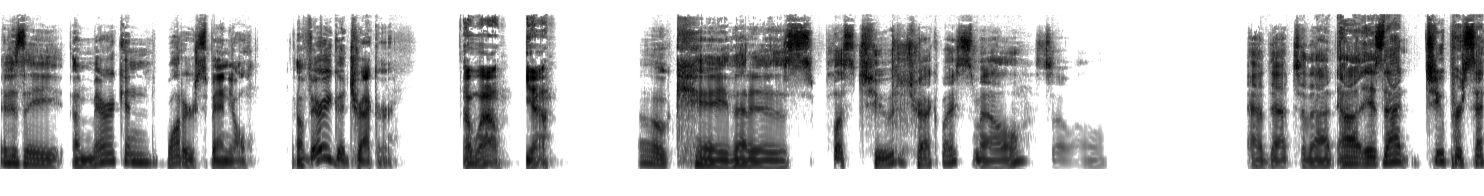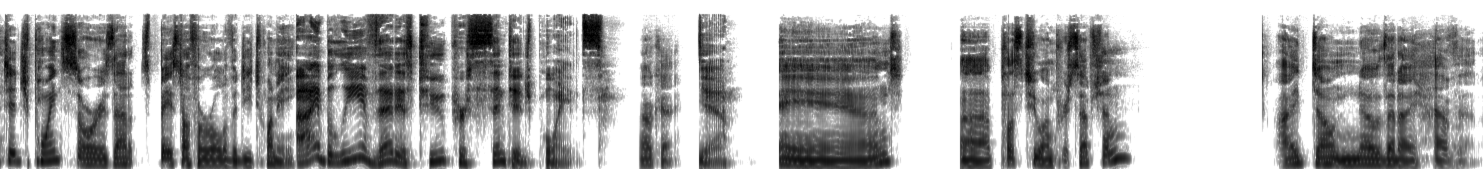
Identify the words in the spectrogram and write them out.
It is a American water spaniel. A very good tracker. Oh wow. Yeah. Okay, that is plus two to track by smell. So I'll add that to that. Uh, is that two percentage points or is that based off a roll of a d20? I believe that is two percentage points. Okay. Yeah. And uh, plus two on perception. I don't know that I have that.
